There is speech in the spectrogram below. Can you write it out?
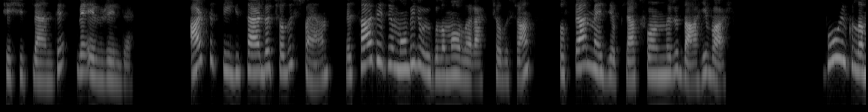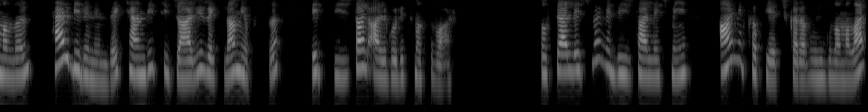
çeşitlendi ve evrildi. Artık bilgisayarda çalışmayan ve sadece mobil uygulama olarak çalışan sosyal medya platformları dahi var. Bu uygulamaların her birinin de kendi ticari reklam yapısı ve dijital algoritması var sosyalleşme ve dijitalleşmeyi aynı kapıya çıkaran uygulamalar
